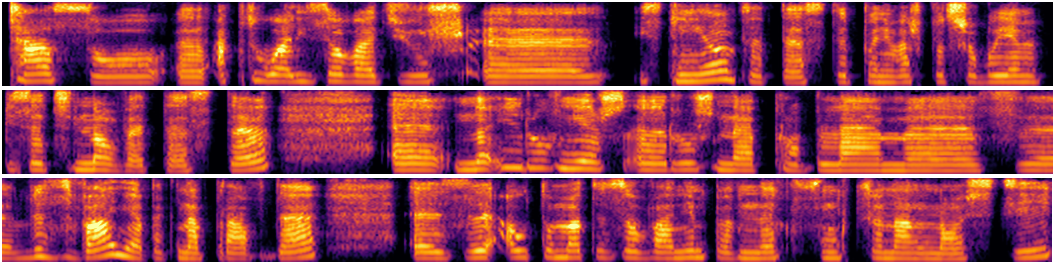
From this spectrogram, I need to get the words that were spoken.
czasu e, aktualizować już e, istniejące testy, ponieważ potrzebujemy pisać nowe testy. E, no i również różne problemy, z wyzwania tak naprawdę z automatyzowaniem pewnych funkcjonalności,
